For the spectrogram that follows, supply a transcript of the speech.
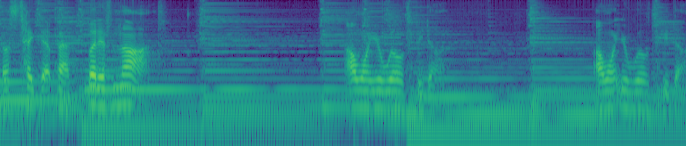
let's take that path. But if not, I want your will to be done. I want your will to be done.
